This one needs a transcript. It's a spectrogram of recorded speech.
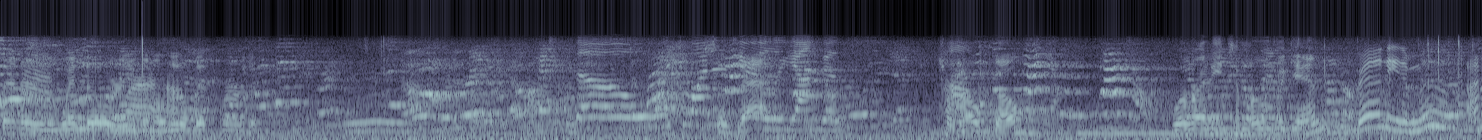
center of the window or even a little bit further. So that-? Taroko. We're ready to move again? ready to move. I'm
